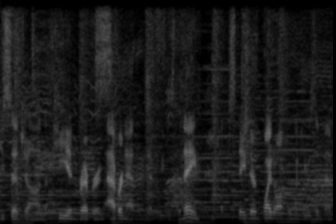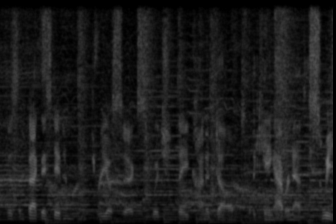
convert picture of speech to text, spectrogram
you said, John, he and Reverend Abernathy, I believe is the name, stayed there quite often when he was in Memphis. In fact, they stayed in room 306, which they kind of dubbed the King Abernathy Suite.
